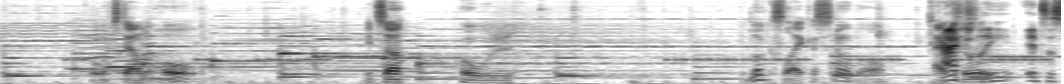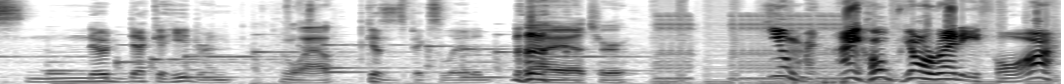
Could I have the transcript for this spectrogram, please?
Well, what's down the hole? It's a hole. It looks like a snowball. Actually, Actually, it's a snodecahedron wow. because it's pixelated. Ah, yeah, true. Human, I hope you're ready for.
